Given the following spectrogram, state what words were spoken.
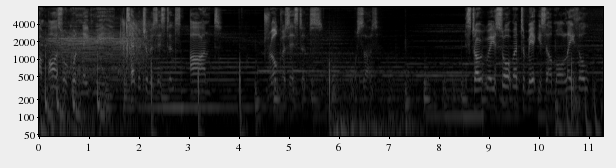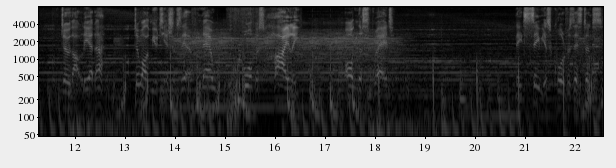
I'm also going to need me temperature resistance and drug resistance. What's that? Historic reassortment to make yourself more lethal. Do that later. Do all the mutations later. For now, we focus highly on the spread. Need serious cold resistance.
